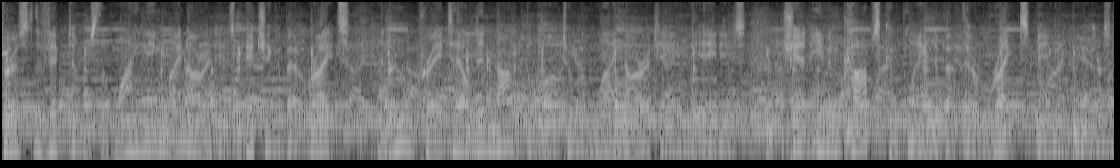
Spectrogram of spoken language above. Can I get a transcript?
First, the victims, the whining minorities bitching about rights, and who, pray tell, did not belong to a minority in the 80s. Shit, even cops complained about their rights being abused.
